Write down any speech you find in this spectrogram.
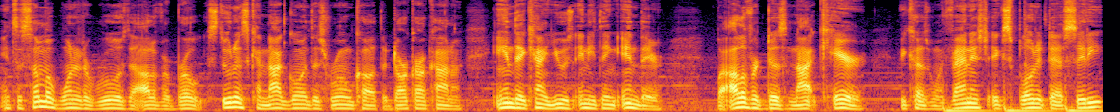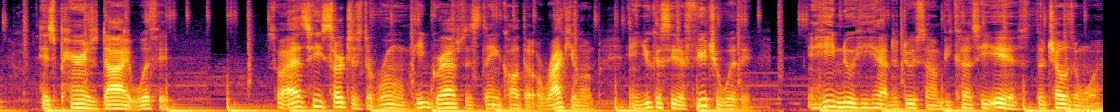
And to sum up one of the rules that Oliver broke, students cannot go in this room called the Dark Arcana, and they can't use anything in there. But Oliver does not care, because when Vanish exploded that city, his parents died with it. So as he searches the room, he grabs this thing called the Oraculum, and you can see the future with it. And he knew he had to do something because he is the chosen one.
